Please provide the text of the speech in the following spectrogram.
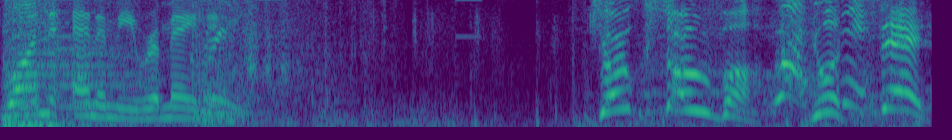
One enemy remaining. Joke's over! What's You're this? dead!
